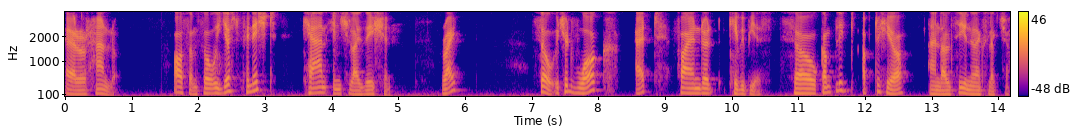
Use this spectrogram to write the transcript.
error handler. Awesome so we just finished can initialization right? So it should work at 500 kbps so complete up to here and I'll see you in the next lecture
